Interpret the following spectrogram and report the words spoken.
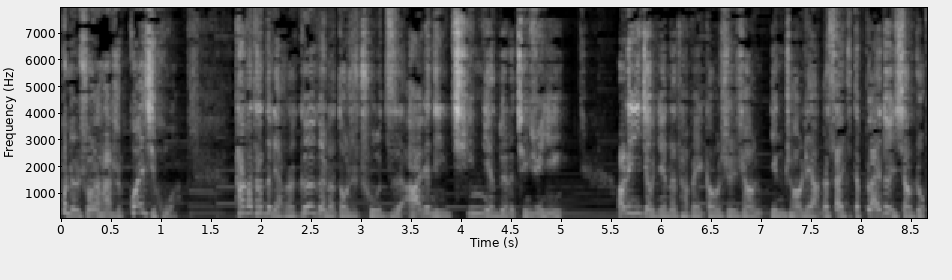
不能说他是关系户啊。他和他的两个哥哥呢，都是出自阿根廷青年队的青训营。二零一九年呢，他被刚升上英超两个赛季的布莱顿相中。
